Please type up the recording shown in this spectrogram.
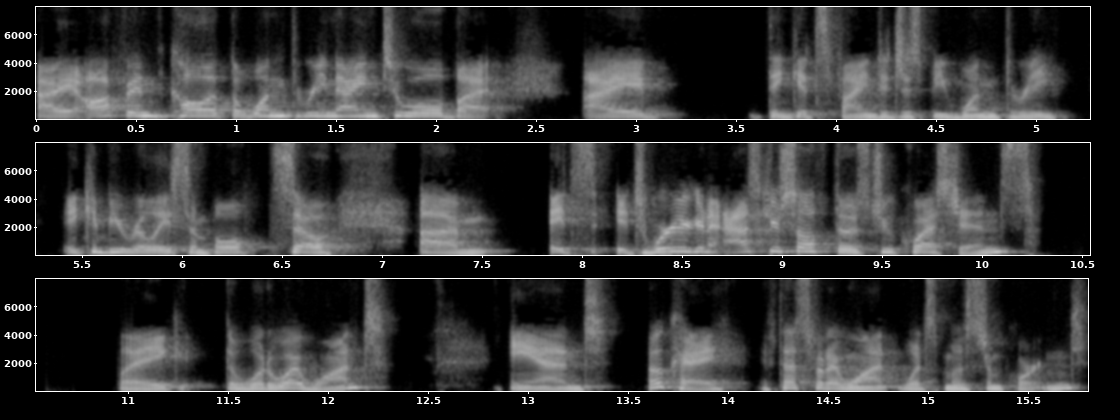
I often call it the one three nine tool, but I think it's fine to just be one three. It can be really simple. So um, it's it's where you're going to ask yourself those two questions, like the what do I want, and okay, if that's what I want, what's most important.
